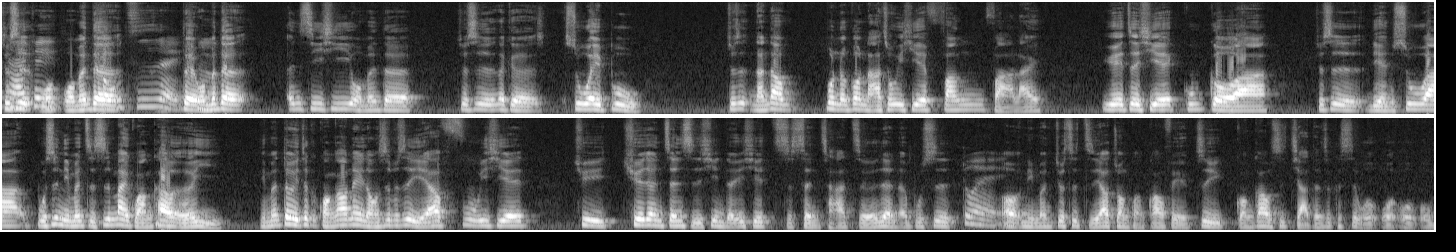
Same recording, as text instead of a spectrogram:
就是我我们的投资哎，对我们的。NCC，我们的就是那个数位部，就是难道不能够拿出一些方法来约这些 Google 啊，就是脸书啊？不是你们只是卖广告而已，你们对这个广告内容是不是也要负一些去确认真实性的一些审查责任，而不是对哦，你们就是只要赚广告费，至于广告是假的，这个是我我我我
